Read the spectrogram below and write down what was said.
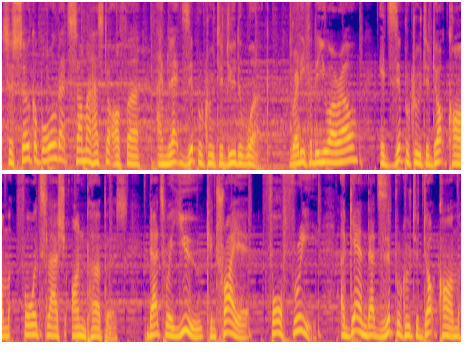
So soak up all that summer has to offer and let ZipRecruiter do the work. Ready for the URL? It's ziprecruiter.com forward slash on purpose. That's where you can try it for free. Again, that's ziprecruiter.com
